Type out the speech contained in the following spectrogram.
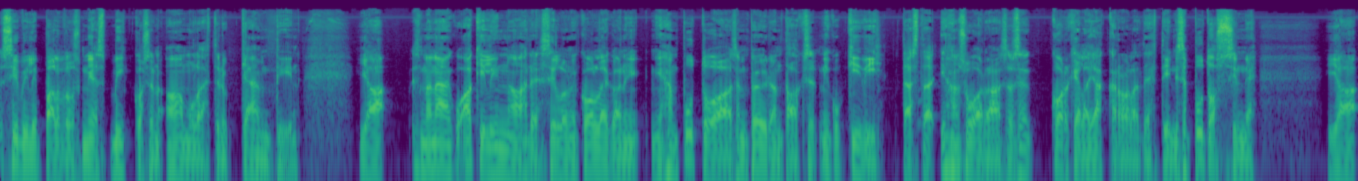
siviilipalvelusmies Mikkosen aamu lähtenyt käyntiin. Ja siis mä näen, kun Aki Linnahde, silloin kollegani, niin hän putoaa sen pöydän taakse niin kuin kivi tästä ihan suoraan. Se sen korkeilla jakkaroilla tehtiin, niin se putosi sinne. Ja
